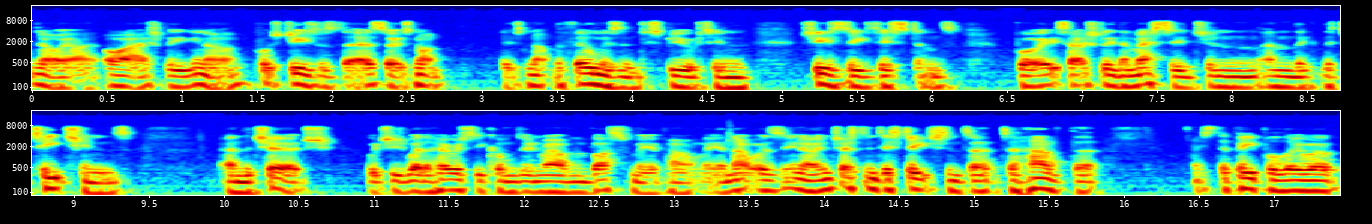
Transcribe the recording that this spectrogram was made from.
you know, or actually, you know, puts Jesus there. So it's not it's not the film isn't disputing Jesus' existence, but it's actually the message and and the, the teachings and the church, which is where the heresy comes in rather than blasphemy, apparently. And that was, you know, interesting distinction to, to have that it's the people who are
